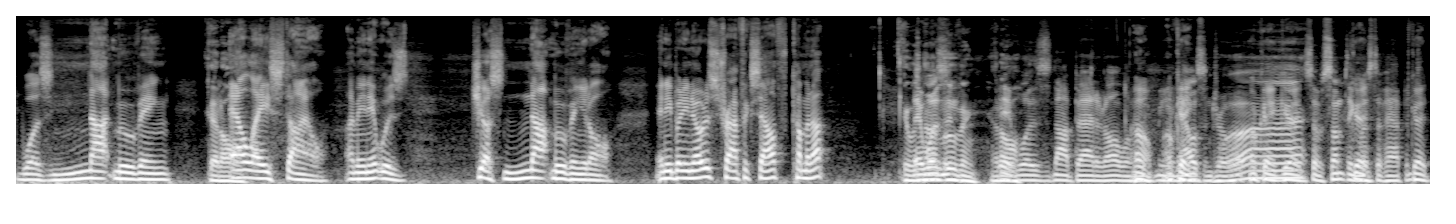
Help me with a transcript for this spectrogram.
was not moving At all. LA style. I mean, it was just not moving at all. Anybody notice traffic south coming up? It was It not wasn't moving at all. It was not bad at all when Oh, me okay. and Allison drove up. Okay, good. So something Good. must have happened. Good.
